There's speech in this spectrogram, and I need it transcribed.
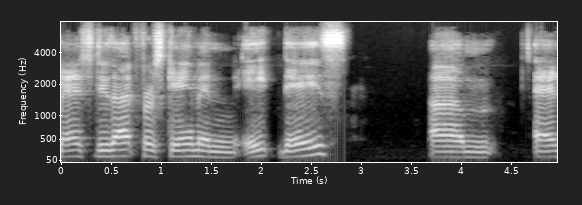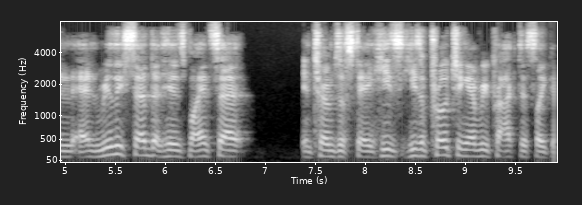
managed to do that first game in eight days. Um, and, and really said that his mindset in terms of staying, he's, he's approaching every practice like,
